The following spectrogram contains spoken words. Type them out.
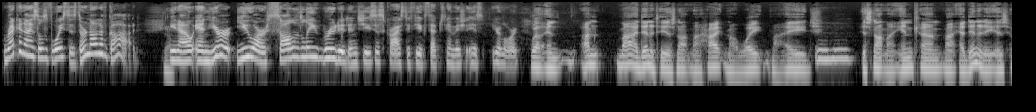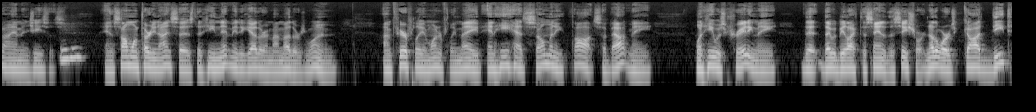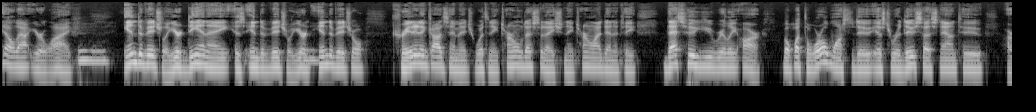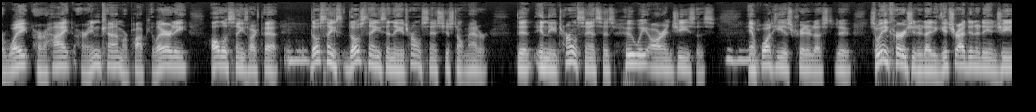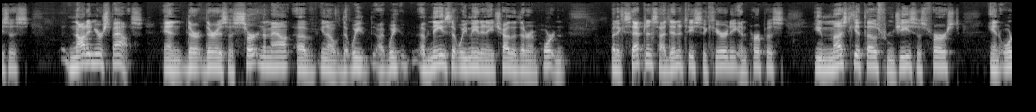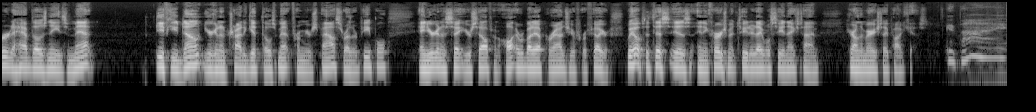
recognize those voices. They're not of God. Yeah. You know, and you're you are solidly rooted in Jesus Christ if you accepted Him as, as your Lord. Well, and I'm my identity is not my height, my weight, my age. Mm-hmm. It's not my income. My identity is who I am in Jesus. Mm-hmm. And Psalm 139 says that He knit me together in my mother's womb. I'm fearfully and wonderfully made. And He had so many thoughts about me when He was creating me that they would be like the sand of the seashore. In other words, God detailed out your life mm-hmm individually. Your DNA is individual. You're an individual created in God's image with an eternal destination, eternal identity. That's who you really are. But what the world wants to do is to reduce us down to our weight, our height, our income, our popularity, all those things like that. Mm-hmm. Those things, those things in the eternal sense just don't matter. That in the eternal sense is who we are in Jesus mm-hmm. and what He has created us to do. So we encourage you today to get your identity in Jesus not in your spouse. And there, there is a certain amount of, you know, that we, uh, we, of needs that we meet in each other that are important. But acceptance, identity, security, and purpose, you must get those from Jesus first in order to have those needs met. If you don't, you're going to try to get those met from your spouse or other people, and you're going to set yourself and all, everybody up around you for failure. We hope that this is an encouragement to you today. We'll see you next time here on the Marriage Today Podcast. Goodbye.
